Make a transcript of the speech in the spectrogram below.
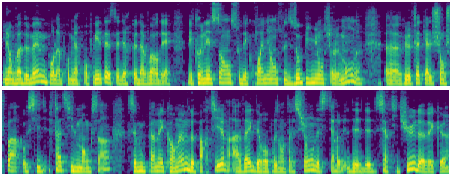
Il en va de même pour la première propriété, c'est-à-dire que d'avoir des, des, connaissances ou des croyances ou des opinions sur le monde, euh, que le fait qu'elles changent pas aussi facilement que ça, ça nous permet quand même de partir avec des représentations, des, des, des certitudes, avec euh,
